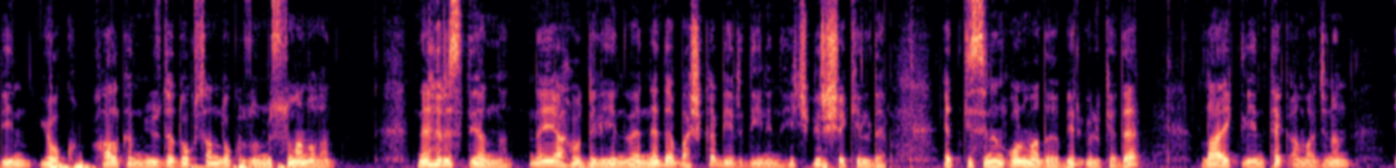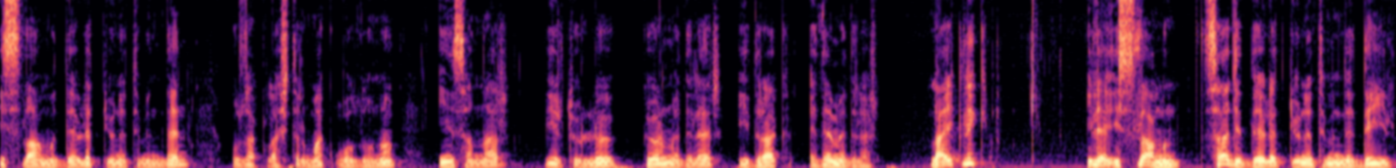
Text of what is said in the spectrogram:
din yok. Halkın %99'u Müslüman olan ne Hristiyanlığın, ne Yahudiliğin ve ne de başka bir dinin hiçbir şekilde etkisinin olmadığı bir ülkede laikliğin tek amacının İslam'ı devlet yönetiminden uzaklaştırmak olduğunu insanlar bir türlü görmediler, idrak edemediler. Laiklik ile İslam'ın sadece devlet yönetiminde değil,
